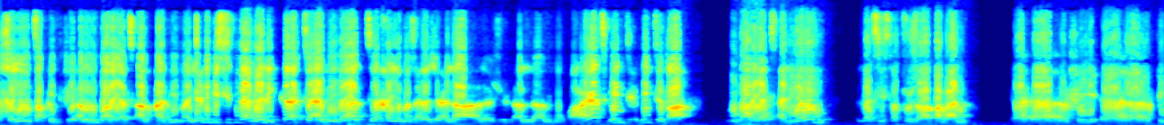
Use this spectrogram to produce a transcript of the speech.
سينتقد في المباريات القادمة. يعني باستثناء ذلك التعادلات خيمت على على المباريات. بانتظار مباريات اليوم التي ستجرى طبعا في في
